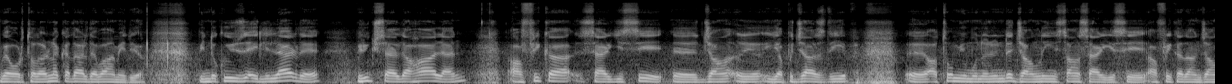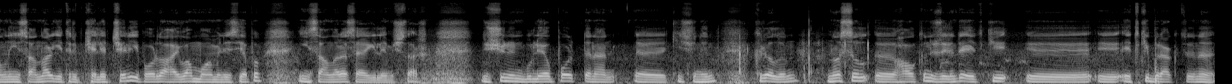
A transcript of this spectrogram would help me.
ve ortalarına kadar devam ediyor. 1950'lerde Brüksel'de halen Afrika sergisi e, can, e, yapacağız deyip e, Atomyum'un önünde canlı insan sergisi Afrika'dan canlı insanlar getirip kelepçeleyip orada hayvan muamelesi yapıp insanlara sergilemişler. Düşünün bu Leopold denen e, kişinin kralın nasıl e, halkın üzerinde etki e, e, etki bıraktığını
